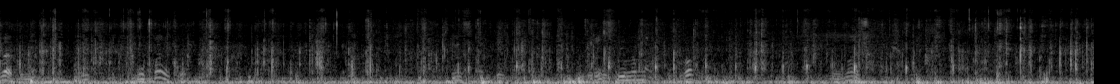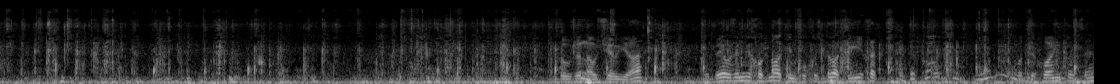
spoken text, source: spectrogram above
далеко, ні? Ну хай. Тут нормально, тут добре. Ну, знаєш. То вже навчив я. Я вже міг однокінку хоч трохи їхати потихоньку це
